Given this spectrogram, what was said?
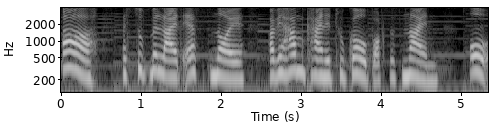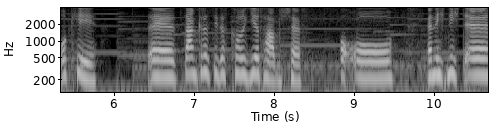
Ah, oh, es tut mir leid, er ist neu. Aber wir haben keine To-Go-Boxes, nein. Oh, okay. Äh, danke, dass Sie das korrigiert haben, Chef. Oh, oh. Wenn ich nicht, äh,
